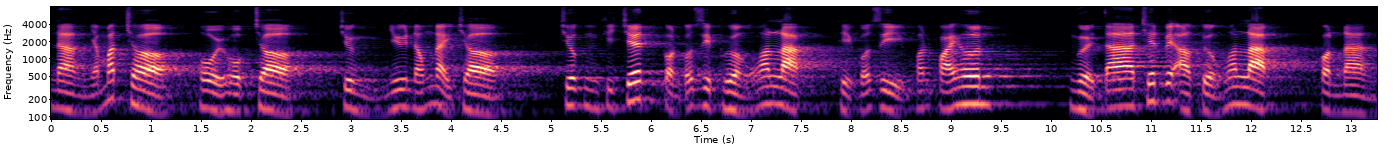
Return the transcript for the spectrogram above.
Nàng nhắm mắt chờ, hồi hộp chờ Chừng như nóng nảy chờ. Trước khi chết còn có dịp hưởng hoan lạc Thì có gì khoan khoái hơn? Người ta chết với ảo tưởng hoan lạc còn nàng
